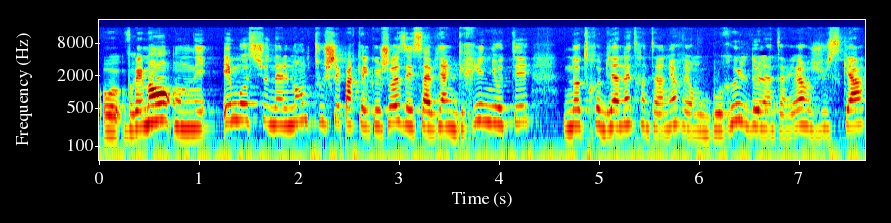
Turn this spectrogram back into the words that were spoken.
oh, vraiment on est émotionnellement touché par quelque chose et ça vient grignoter notre bien-être intérieur et on brûle de l'intérieur jusqu'à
